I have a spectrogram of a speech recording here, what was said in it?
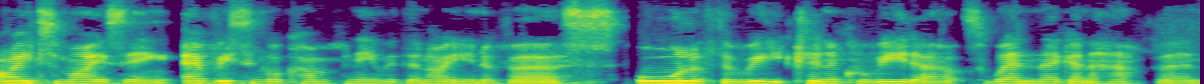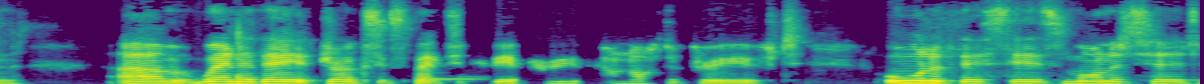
itemizing every single company within our universe, all of the re- clinical readouts, when they're going to happen, um, when are the drugs expected to be approved or not approved. All of this is monitored,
